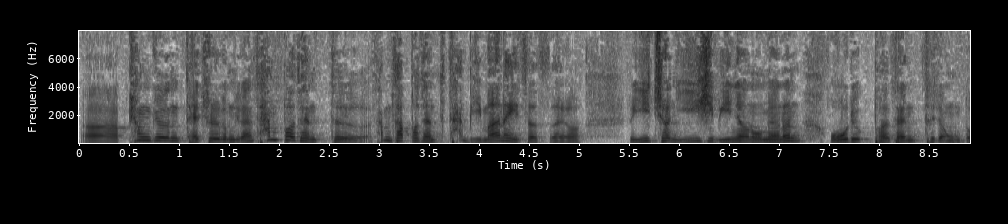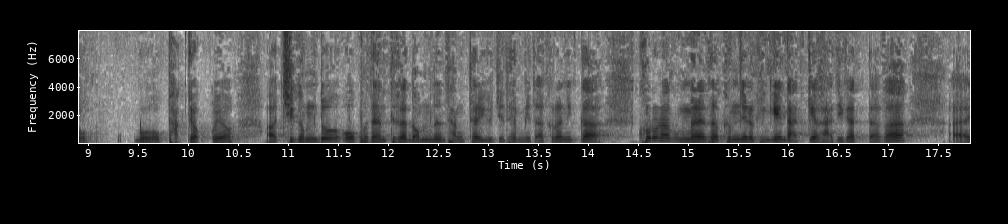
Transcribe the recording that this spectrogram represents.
어, 평균 대출 금리가 한 3%, 3, 4%다 미만에 있었어요. 2022년 오면은 5, 6% 정도 뭐 바뀌었고요. 어, 지금도 5%가 넘는 상태로 유지됩니다. 그러니까 코로나 국면에서 금리를 굉장히 낮게 가져갔다가 아,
